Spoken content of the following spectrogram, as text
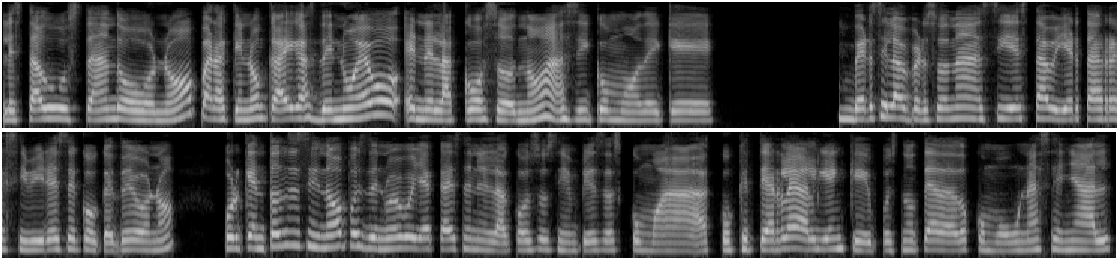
le está gustando o no para que no caigas de nuevo en el acoso, ¿no? Así como de que ver si la persona sí está abierta a recibir ese coqueteo, ¿no? Porque entonces si no, pues de nuevo ya caes en el acoso si empiezas como a coquetearle a alguien que pues no te ha dado como una señal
